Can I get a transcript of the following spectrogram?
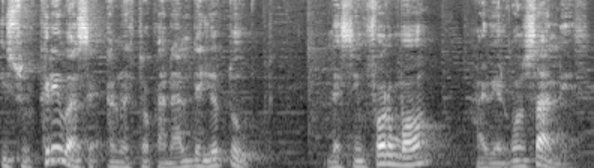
y suscríbase a nuestro canal de YouTube. Les informó Javier González.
